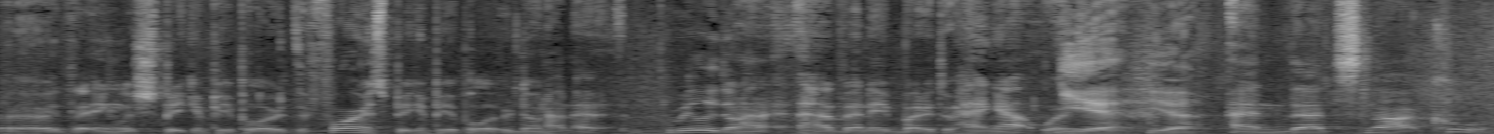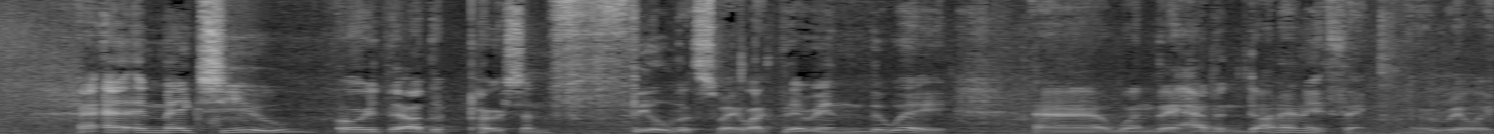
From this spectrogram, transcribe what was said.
uh, the English speaking people or the foreign speaking people don't have uh, really don't have anybody to hang out with. Yeah, yeah. and that's not cool and it makes you or the other person feel this way like they're in the way uh, when they haven't done anything really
